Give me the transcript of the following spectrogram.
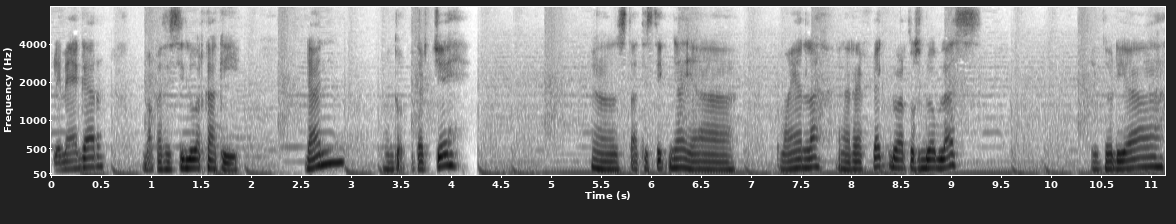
playmaker maka sisi luar kaki. Dan untuk Peter C uh, statistiknya ya lumayan lah. Dengan refleks 212 itu dia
